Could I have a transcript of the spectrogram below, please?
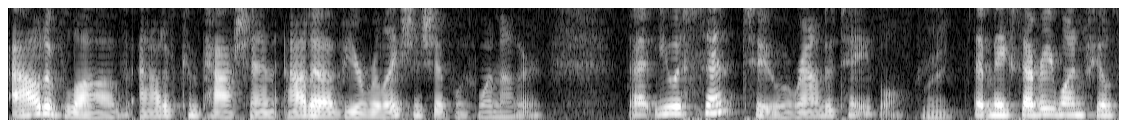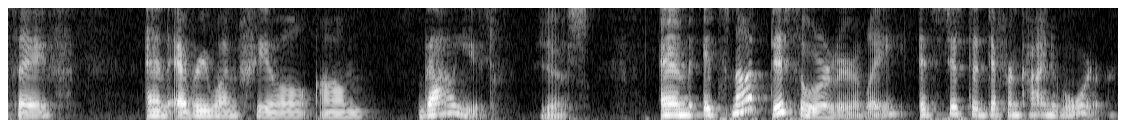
out of love, out of compassion, out of your relationship with one another, that you assent to around a table Right. that makes everyone feel safe and everyone feel um, valued. Yes. And it's not disorderly, it's just a different kind of order.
